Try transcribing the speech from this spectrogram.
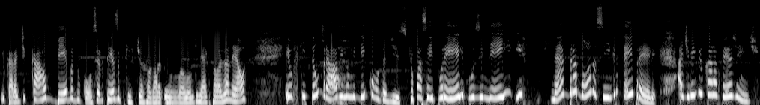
e o cara de carro, bêbado, com certeza, porque tinha jogado uma long neck pela janela. Eu fiquei tão brava e não me dei conta disso, que eu passei por ele, buzinei e, né, brabona assim, e gritei pra ele. Adivinha o que o cara fez, gente?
